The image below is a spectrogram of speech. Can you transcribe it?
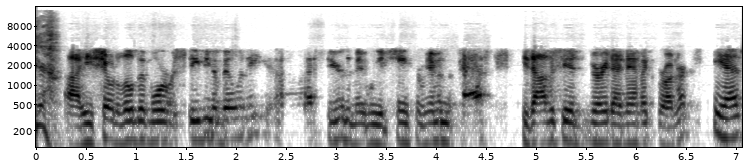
Yeah. Uh, he showed a little bit more receiving ability uh, last year than maybe we had seen from him in the past. He's obviously a very dynamic runner. He has,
